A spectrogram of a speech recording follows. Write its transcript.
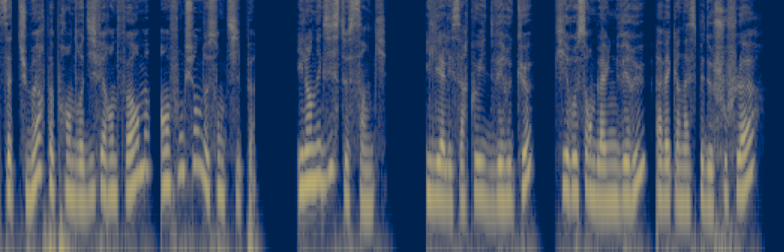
Cette tumeur peut prendre différentes formes en fonction de son type. Il en existe cinq. Il y a les sarcoïdes verruqueux, qui ressemblent à une verrue avec un aspect de chou-fleur.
